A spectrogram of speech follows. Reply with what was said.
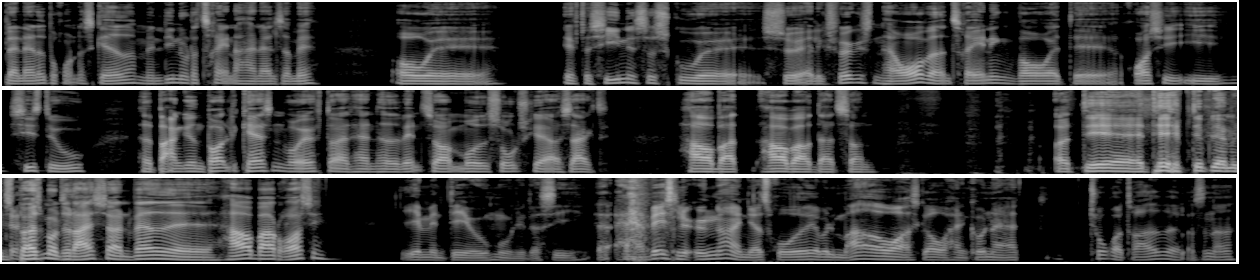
blandt andet på grund af skader, men lige nu der træner han altså med. Og uh, efter sine så skulle uh, Sir Alex Ferguson have overvejet en træning, hvor at uh, Rossi i sidste uge havde banket en bold i kassen, hvor efter at han havde vendt sig om mod Solskjaer og sagt, how about, how about that son? Og det, øh, det, det bliver mit spørgsmål til dig, Søren. Hvad, uh, how about Rossi? Jamen, det er jo umuligt at sige. Han er væsentligt yngre, end jeg troede. Jeg blev meget overrasket over, at han kun er 32 eller sådan noget.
